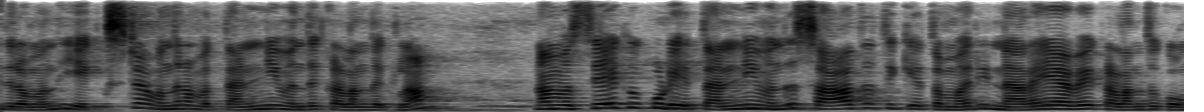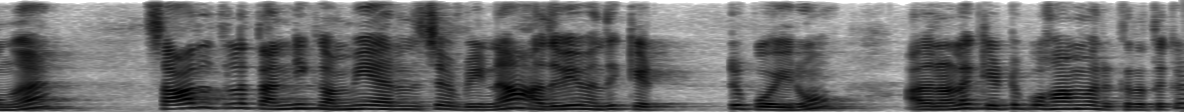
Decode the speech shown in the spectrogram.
இதில் வந்து எக்ஸ்ட்ரா வந்து நம்ம தண்ணி வந்து கலந்துக்கலாம். நம்ம சேர்க்கக்கூடிய தண்ணி வந்து சாதத்துக்கு ஏற்ற மாதிரி நிறையாவே கலந்துக்கோங்க. சாதத்தில் தண்ணி கம்மியாக இருந்துச்சு அப்படின்னா அதுவே வந்து கெட்டு போயிடும் அதனால் கெட்டு போகாமல் இருக்கிறதுக்கு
